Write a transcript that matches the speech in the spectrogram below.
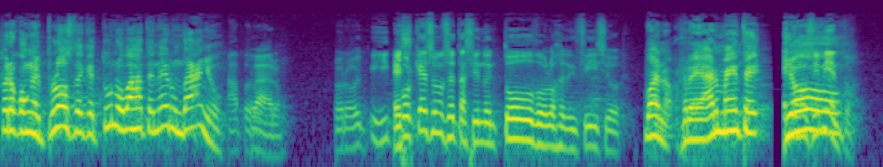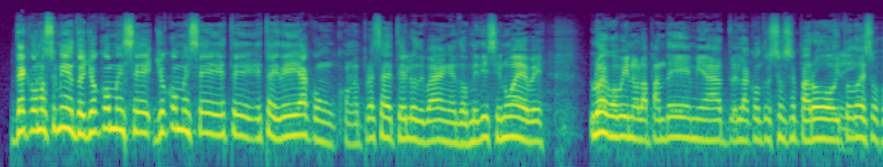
pero con el plus de que tú no vas a tener un daño. Ah, pero- Claro. pero, ¿Y Es- por qué eso no se está haciendo en todos los edificios? Bueno, realmente yo... conocimiento? De conocimiento. Yo comencé, yo comencé este, esta idea con, con la empresa de Telo Divine en el 2019. Luego vino la pandemia, la construcción se paró y todo eso.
